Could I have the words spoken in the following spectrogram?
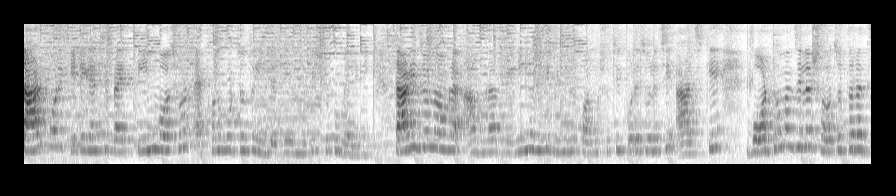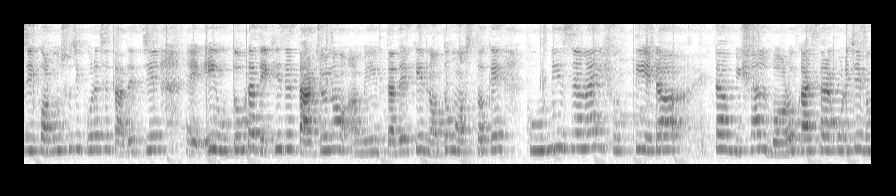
তারপরে কেটে গেছে প্রায় তিন বছর। এখনও পর্যন্ত ইন্টারভিউ নোটিশটুকু মেলেনি। তারই জন্য আমরা আমরা বিভিন্ন দিকে বিভিন্ন কর্মসূচি করে চলেছি। আজকে বর্ধমান জেলার সহযোদ্ধারা যে কর্মসূচি করেছে, তাদের যে এই উদ্যোগটা দেখি যে তার জন্য আমি তাদেরকে নত মস্তকে কুর্নিশ জানাই। সত্যি এটা একটা বিশাল বড় কাজ তারা করেছে এবং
